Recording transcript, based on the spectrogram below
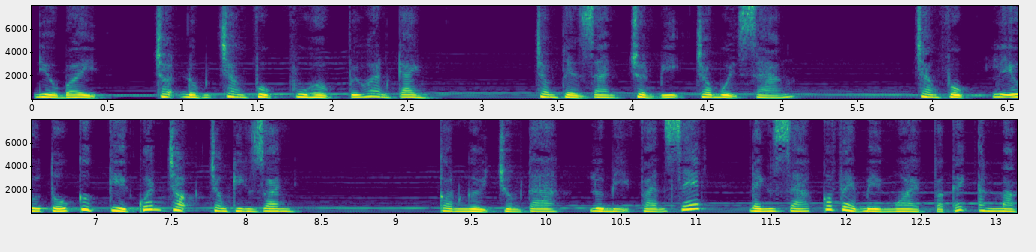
Điều 7. Chọn đúng trang phục phù hợp với hoàn cảnh. Trong thời gian chuẩn bị cho buổi sáng, trang phục là yếu tố cực kỳ quan trọng trong kinh doanh. Con người chúng ta luôn bị phán xét, đánh giá có vẻ bề ngoài và cách ăn mặc.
